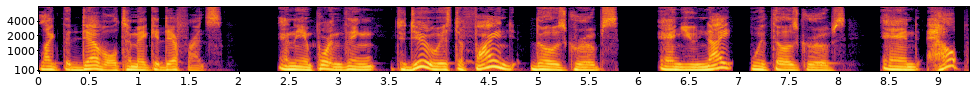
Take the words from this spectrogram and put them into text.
like the devil to make a difference. And the important thing to do is to find those groups and unite with those groups and help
